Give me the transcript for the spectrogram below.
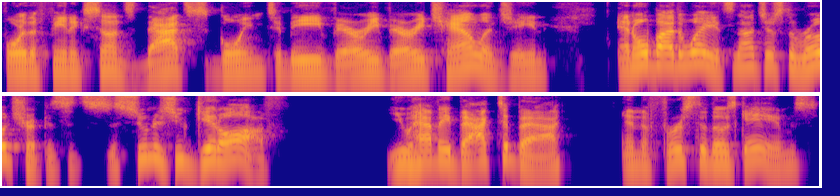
for the Phoenix Suns. That's going to be very, very challenging and oh, by the way, it's not just the road trip. It's, it's as soon as you get off, you have a back to back, and the first of those games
